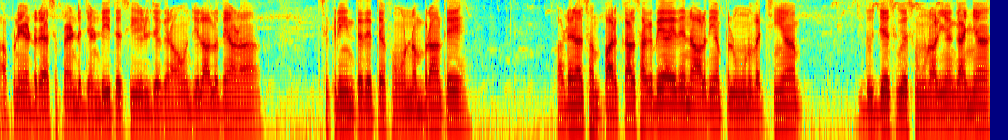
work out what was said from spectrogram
ਆਪਣੇ ਐਡਰੈਸ ਪਿੰਡ ਜੰਡੀ ਤਹਿਸੀਲ ਜਗਰਾਉਂ, ਜ਼ਿਲ੍ਹਾ ਲੁਧਿਆਣਾ। ਸਕਰੀਨ ਤੇ ਦਿੱਤੇ ਫੋਨ ਨੰਬਰਾਂ ਤੇ। ਸਾਡੇ ਨਾਲ ਸੰਪਰਕ ਕਰ ਸਕਦੇ ਆ, ਇਹਦੇ ਨਾਲ ਦੀਆਂ ਪਲੂਣ ਵੱਛੀਆਂ, ਦੂਜੇ ਸੂਏ ਸੂਣ ਵਾਲੀਆਂ ਗਾਈਆਂ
